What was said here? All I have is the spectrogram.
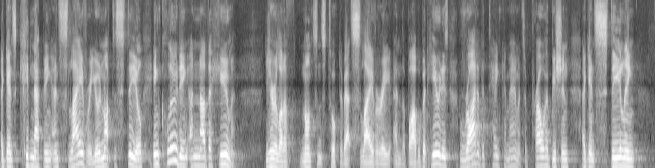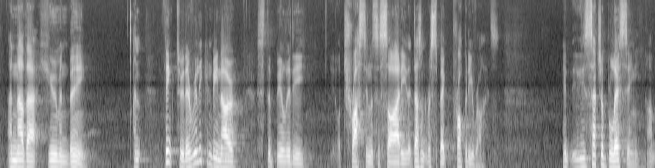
against kidnapping and slavery. You're not to steal, including another human. You hear a lot of nonsense talked about slavery and the Bible, but here it is right at the Ten Commandments a prohibition against stealing another human being. And think too, there really can be no stability trust in a society that doesn't respect property rights. It is such a blessing. Um,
